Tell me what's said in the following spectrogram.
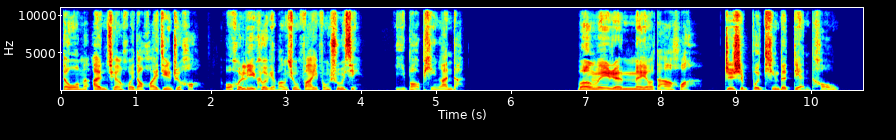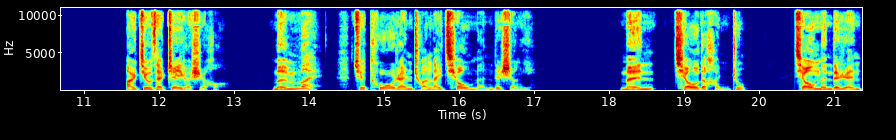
等我们安全回到淮京之后，我会立刻给王兄发一封书信，以报平安的。王维仁没有答话，只是不停的点头。而就在这个时候，门外却突然传来敲门的声音。门敲得很重，敲门的人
